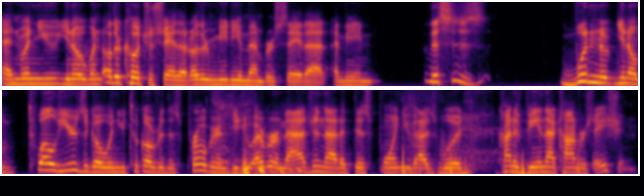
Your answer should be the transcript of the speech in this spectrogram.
And when you, you know, when other coaches say that, other media members say that, I mean, this is wouldn't have, you know, 12 years ago when you took over this program, did you ever imagine that at this point you guys would kind of be in that conversation?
